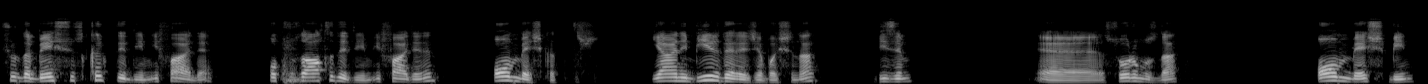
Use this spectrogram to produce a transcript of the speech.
Şurada 540 dediğim ifade 36 dediğim ifadenin 15 katıdır. Yani bir derece başına bizim ee, sorumuzda 15 bin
